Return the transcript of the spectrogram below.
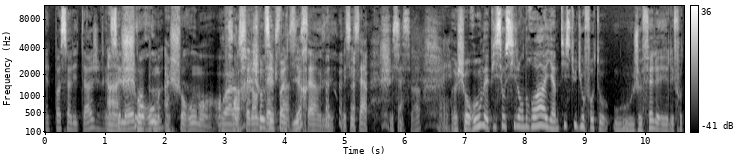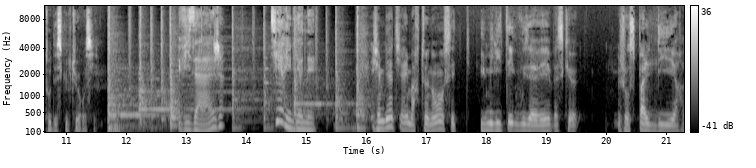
elles passent à l'étage, elles un s'élèvent. un un showroom en, en Voilà, français dans le texte. pas le hein, dire. ça, mais c'est ça, c'est ça. C'est ça. Ouais. un showroom. Et puis c'est aussi l'endroit, il y a un petit studio photo où je fais les, les photos des sculptures aussi. Visage, Thierry Lyonnais. J'aime bien Thierry Martenon, cette humilité que vous avez, parce que j'ose pas le dire.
